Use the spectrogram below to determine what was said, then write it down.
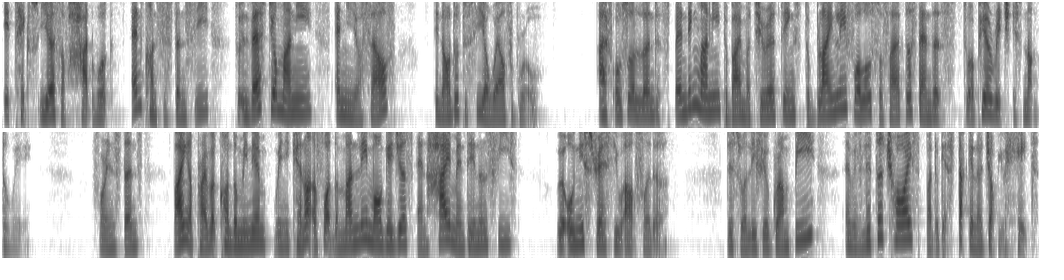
It takes years of hard work and consistency to invest your money and in yourself in order to see your wealth grow. I've also learned spending money to buy material things to blindly follow societal standards to appear rich is not the way. For instance, buying a private condominium when you cannot afford the monthly mortgages and high maintenance fees will only stress you out further. This will leave you grumpy and with little choice but to get stuck in a job you hate,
